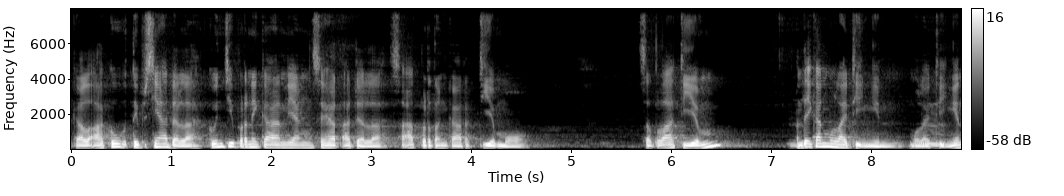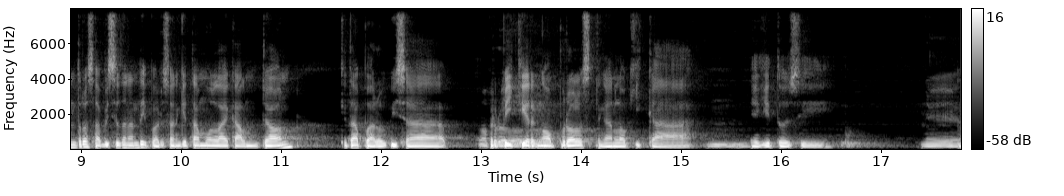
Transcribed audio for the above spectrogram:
Kalau aku tipsnya adalah kunci pernikahan yang sehat adalah saat bertengkar diem mau. Setelah diem nanti kan mulai dingin, mulai dingin terus habis itu nanti barusan kita mulai calm down, kita baru bisa berpikir ngobrol dengan logika. Ya gitu sih. Iya.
